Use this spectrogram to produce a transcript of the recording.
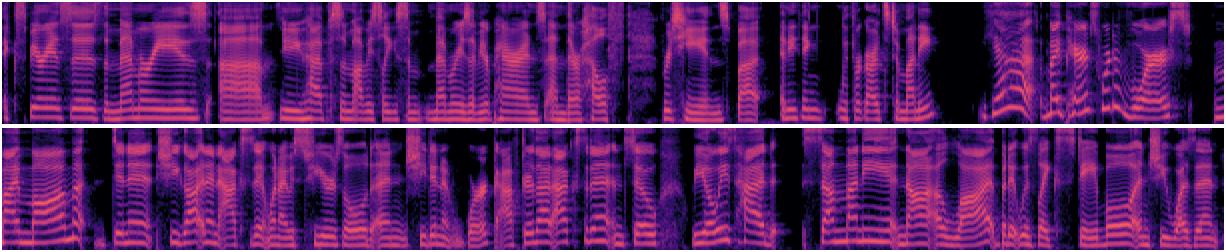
experiences the memories? Um, you have some obviously some memories of your parents and their health routines but anything with regards to money? Yeah my parents were divorced my mom didn't she got in an accident when i was two years old and she didn't work after that accident and so we always had some money not a lot but it was like stable and she wasn't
